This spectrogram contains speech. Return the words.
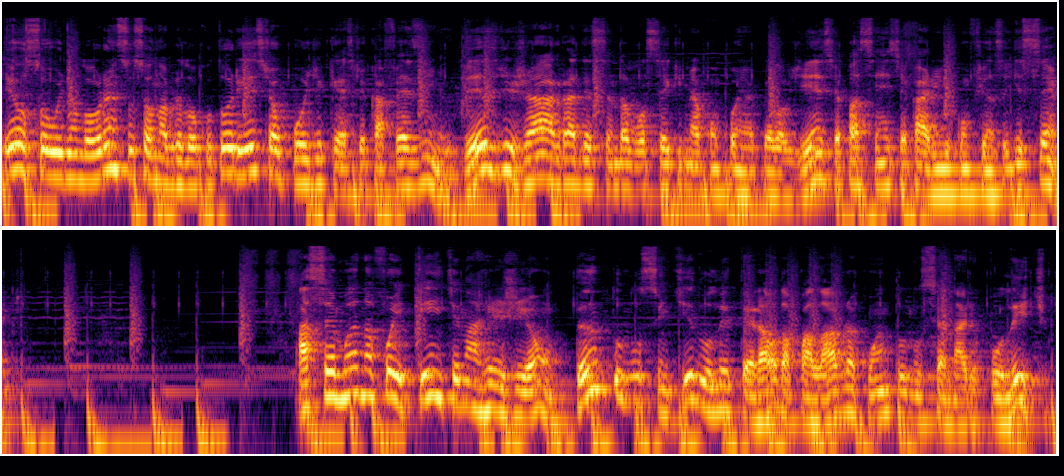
Eu sou o William Lourenço, seu nobre locutor, e este é o podcast Cafezinho. Desde já agradecendo a você que me acompanha pela audiência, paciência, carinho e confiança de sempre. A semana foi quente na região, tanto no sentido literal da palavra quanto no cenário político.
